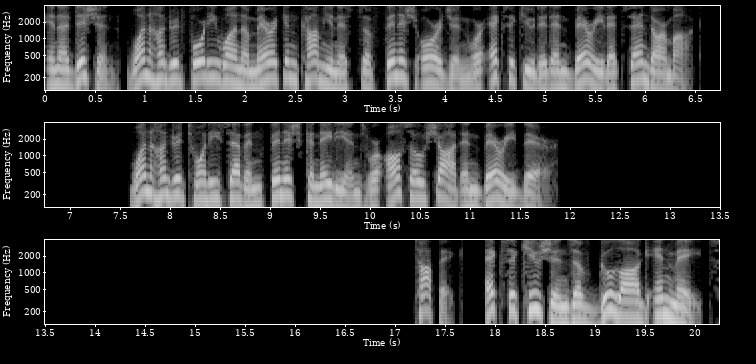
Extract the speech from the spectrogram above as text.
In addition, 141 American communists of Finnish origin were executed and buried at Sandarmokh. 127 Finnish Canadians were also shot and buried there. Executions of Gulag inmates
